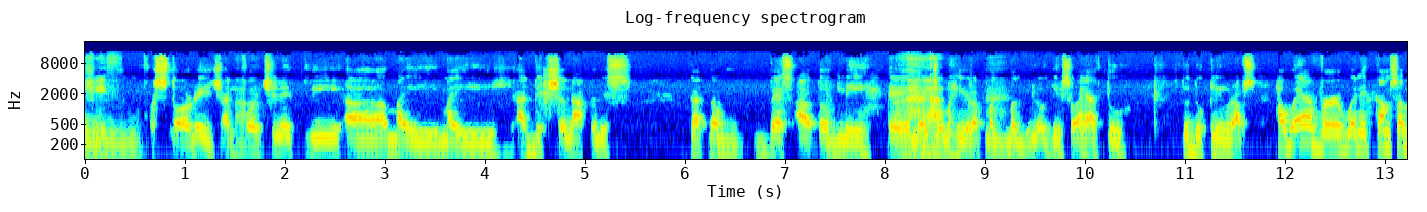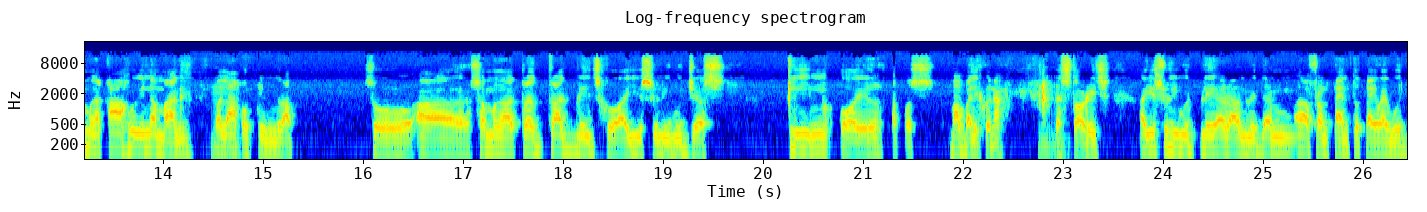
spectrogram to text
Sheath. storage. Unfortunately, uh, my my addiction actually is got the best out of me. Eh, medyo mahirap mag mag-loading so I have to to do cling wraps. However, when it comes sa mga kahoy naman, wala akong cling wrap. So, uh, sa mga thread, thread blades ko, I usually would just clean oil tapos babalik ko na mm-hmm. the storage. I usually would play around with them uh, from time to time. I would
